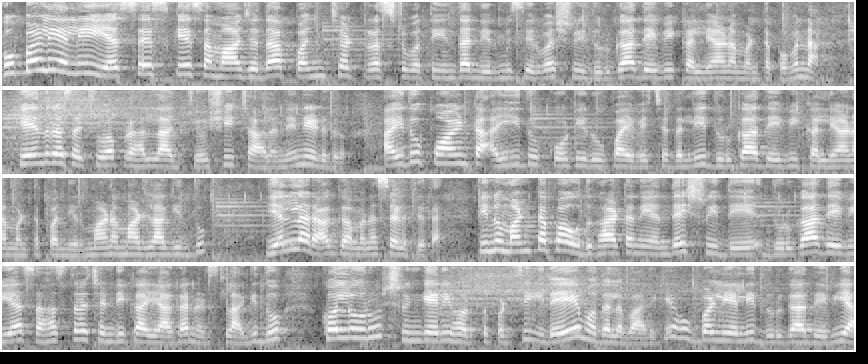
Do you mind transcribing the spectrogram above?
ಹುಬ್ಬಳ್ಳಿಯಲ್ಲಿ ಎಸ್ಎಸ್ಕೆ ಸಮಾಜದ ಪಂಚ ಟ್ರಸ್ಟ್ ವತಿಯಿಂದ ನಿರ್ಮಿಸಿರುವ ಶ್ರೀ ದುರ್ಗಾದೇವಿ ಕಲ್ಯಾಣ ಮಂಟಪವನ್ನು ಕೇಂದ್ರ ಸಚಿವ ಪ್ರಹ್ಲಾದ್ ಜೋಶಿ ಚಾಲನೆ ನೀಡಿದರು. ಐದು ಪಾಯಿಂಟ್ ಐದು ಕೋಟಿ ರೂಪಾಯಿ ವೆಚ್ಚದಲ್ಲಿ ದುರ್ಗಾದೇವಿ ಕಲ್ಯಾಣ ಮಂಟಪ ನಿರ್ಮಾಣ ಮಾಡಲಾಗಿದ್ದು ಎಲ್ಲರ ಗಮನ ಸೆಳೆದಿದೆ. ಇನ್ನು ಮಂಟಪ ಉದ್ಘಾಟನೆಯಂದೇ ಶ್ರೀ ದೇ, ದುರ್ಗಾದೇವಿಯ ಸಹಸ್ರ ಚಂಡಿಕಾ ಯಾಗ ನಡೆಸಲಾಗಿದ್ದು, ಕೊಲ್ಲೂರು, ಶೃಂಗೇರಿ ಹೊರತುಪಡಿಸಿ ಇದೇ ಮೊದಲ ಬಾರಿಗೆ ಹುಬ್ಬಳ್ಳಿಯಲ್ಲಿ ದುರ್ಗಾದೇವಿಯ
